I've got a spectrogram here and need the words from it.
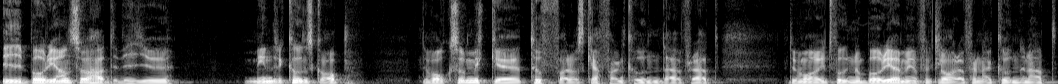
I början så hade vi ju mindre kunskap. Det var också mycket tuffare att skaffa en kund därför att du var ju tvungen att börja med att förklara för den här kunden att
